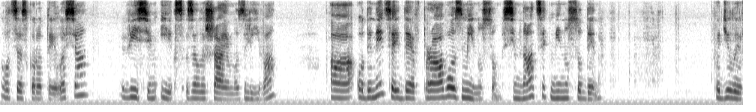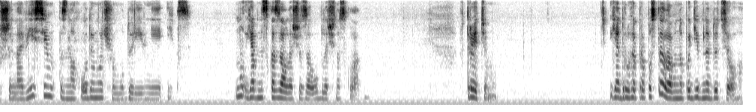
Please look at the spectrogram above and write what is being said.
Оце скоротилося. 8х залишаємо зліва, а одиниця йде вправо з мінусом 17 мінус 1. Поділивши на 8, знаходимо, чому дорівнює х. Ну, я б не сказала, що заоблачно складно. В третьому Я друге пропустила, воно подібне до цього.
